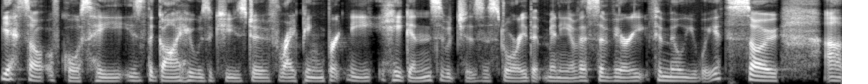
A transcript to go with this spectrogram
Yes, so of course he is the guy who was accused of raping Brittany Higgins, which is a story that many of us are very familiar with. So uh,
